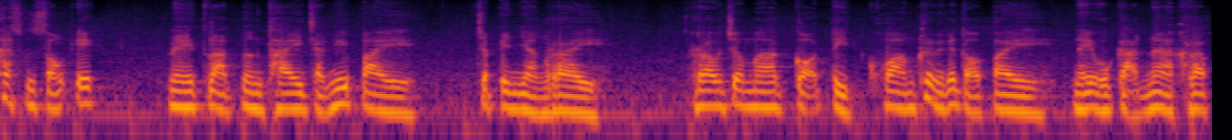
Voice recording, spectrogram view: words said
502X ในตลาดเมืองไทยจากนี้ไปจะเป็นอย่างไร เราจะมาเกาะติดความเคลื่อนไหวกันต่อไปในโอกาสหน้าครับ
